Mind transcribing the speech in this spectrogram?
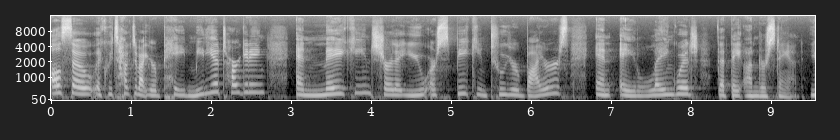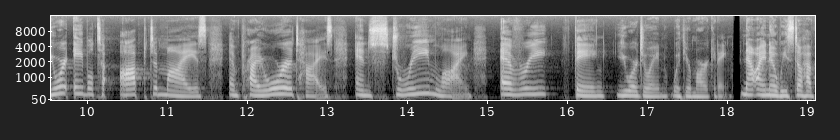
Also, like we talked about your paid media targeting and making sure that you are speaking to your buyers in a language that they understand. You are able to optimize and prioritize and streamline every thing you are doing with your marketing. Now, I know we still have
